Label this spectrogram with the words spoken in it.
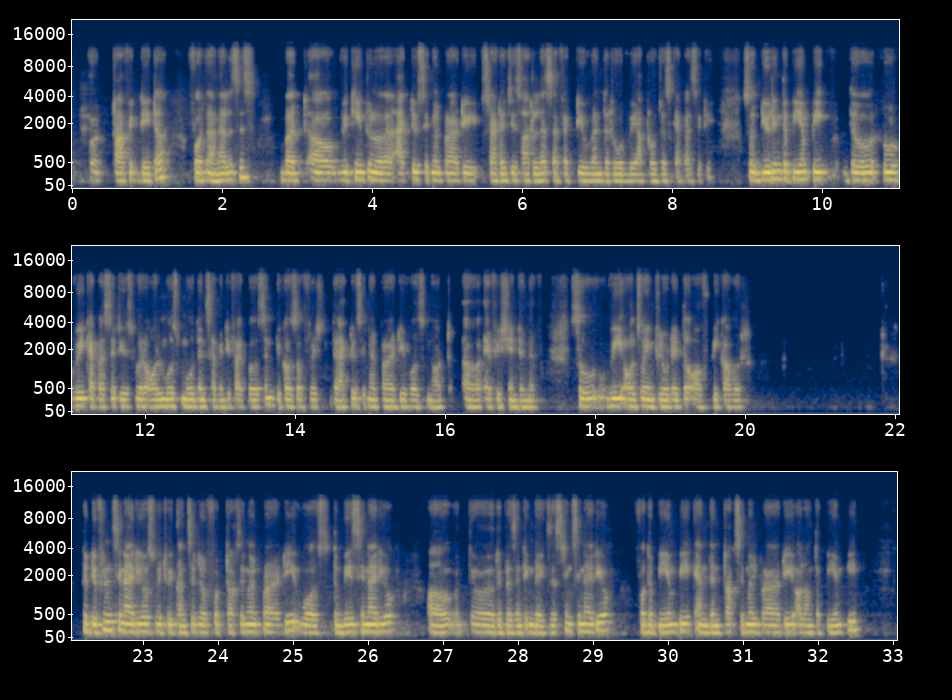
traffic data for the analysis, but uh, we came to know that active signal priority strategies are less effective when the roadway approaches capacity. So during the PM peak, the roadway capacities were almost more than 75% because of which the active signal priority was not uh, efficient enough. So we also included the off-peak hour. The different scenarios which we considered for truck signal priority was the base scenario, uh, representing the existing scenario for the PM peak and then truck signal priority along the PM peak.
